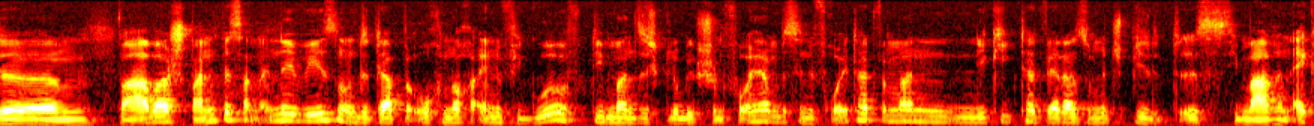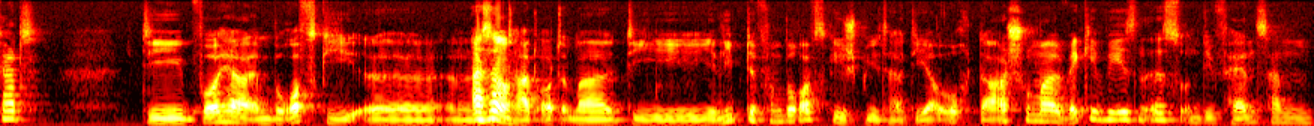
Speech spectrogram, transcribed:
ähm, war aber spannend bis am Ende gewesen. Und es gab auch noch eine Figur, auf die man sich, glaube ich, schon vorher ein bisschen gefreut hat, wenn man gekickt hat, wer da so mitspielt, ist die Maren Eckert, die vorher im Ach so. Borowski-Tatort immer die Geliebte von Borowski gespielt hat, die ja auch da schon mal weg gewesen ist. Und die Fans haben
